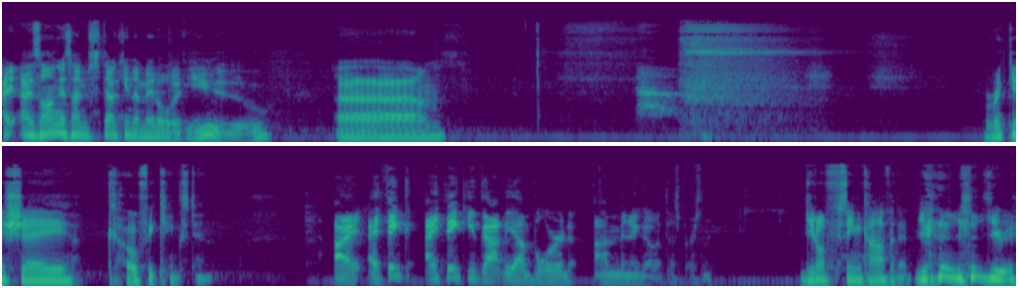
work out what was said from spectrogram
I, as long as I'm stuck in the middle with you, um, Ricochet, Kofi Kingston. All right, I think I think you got me on board. I'm gonna go with this person. You don't seem confident. You, you,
